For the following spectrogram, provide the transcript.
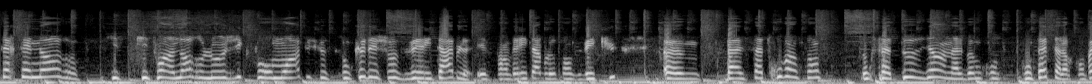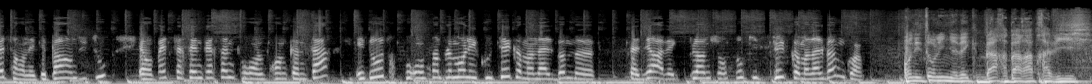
certain ordre qui, qui soit un ordre logique pour moi, puisque ce sont que des choses véritables, et enfin véritables au sens vécu, euh, bah, ça trouve un sens. Donc ça devient un album con- concept alors qu'en fait ça en était pas un du tout. Et en fait certaines personnes pourront le prendre comme ça et d'autres pourront simplement l'écouter comme un album, euh, c'est-à-dire avec plein de chansons qui se suivent comme un album quoi. On est en ligne avec Barbara Pravi.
